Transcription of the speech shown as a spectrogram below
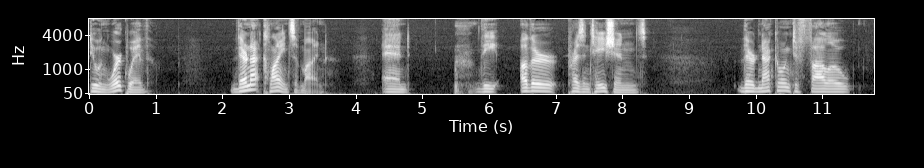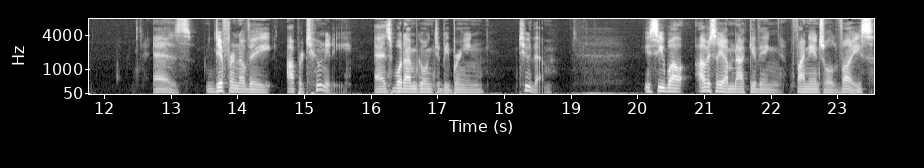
doing work with, they're not clients of mine. And the other presentations, they're not going to follow as different of a opportunity as what I'm going to be bringing to them. You see, while obviously I'm not giving financial advice,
